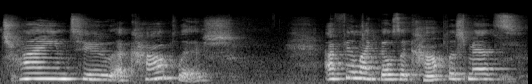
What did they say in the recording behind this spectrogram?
trying to accomplish, I feel like those accomplishments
